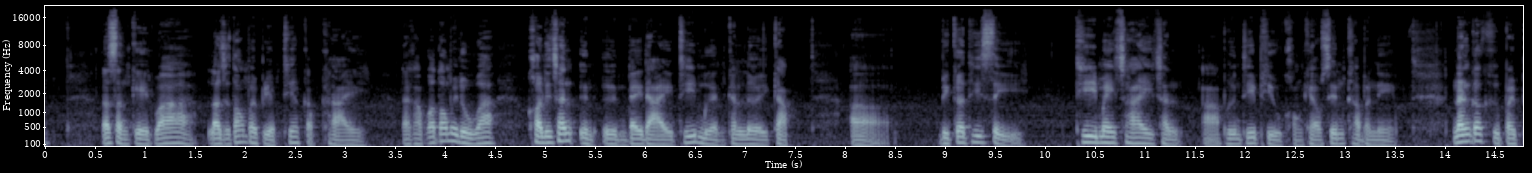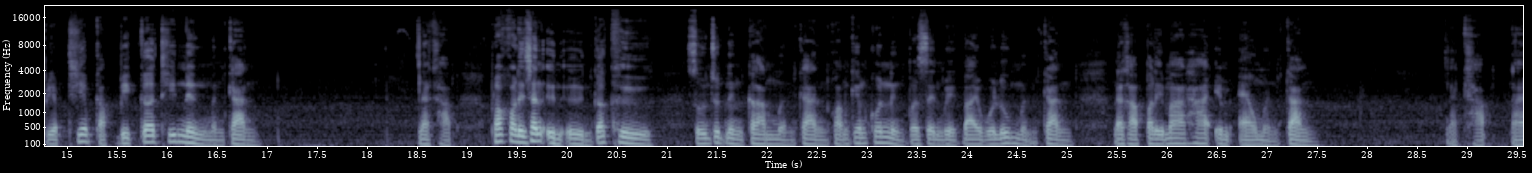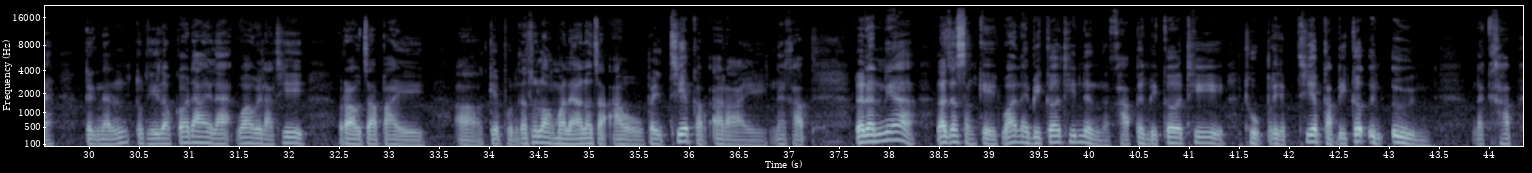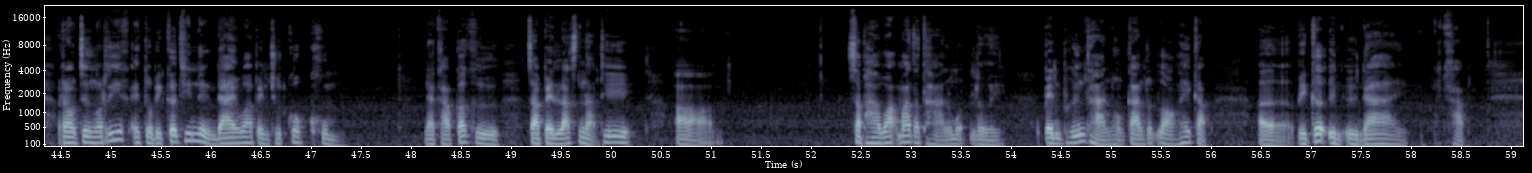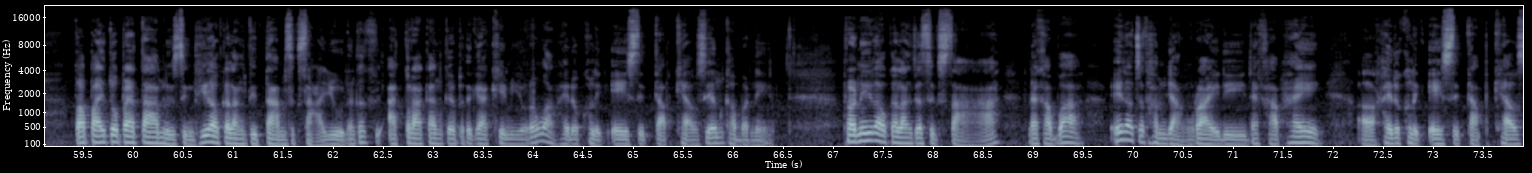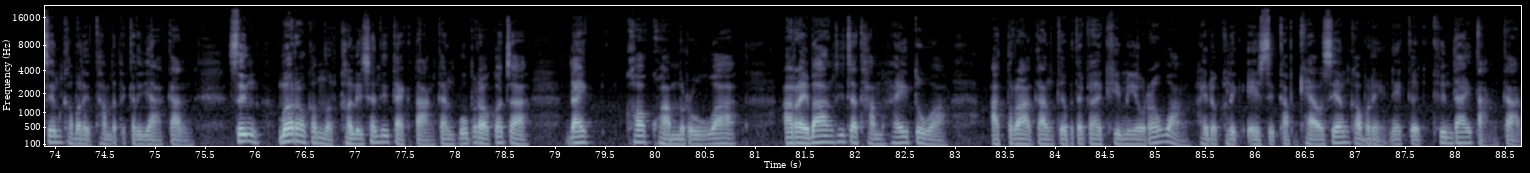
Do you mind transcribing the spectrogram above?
3 แล้วสังเกตว่าเราจะต้องไปเปรียบเทียบกับใครนะครับ ก็ต้องไปดูว่าคอนดิชันอื่น ๆ ใด ๆ ที่เหมือนกันเลยกับบิกเกอร์ที่ 4 ที่ไม่ใช่ชั้นพื้นที่ผิวของแคลเซียมคาร์บอเนตนั่นก็คือไปเปรียบเทียบกับบิกเกอร์ที่ 1 เหมือนกันนะครับ เพราะคอนดิชันอื่น ๆ ก็คือ 0.1 กรัมเหมือนกัน ความเข้มข้น 1% weight by volume เหมือนกัน นะครับปริมาตร 5 ml เหมือนกันนะครับนะดังนั้นตรงนี้เราก็ได้แล้วว่าเวลาที่เราจะไปเเก็บผลการทดลองมาแล้วเราจะเอาไปเทียบกับอะไรนะครับดังนั้นเนี่ยเราจะสังเกตว่าในบิกเกอร์ที่1นะครับเป็นบิกเกอร์ที่ถูกเปรียบเทียบกับบิกเกอร์อื่นๆนะครับเราจึงเรียกไอตัวบิกเกอร์ที่ 1 ได้ว่าเป็นชุดควบคุมนะครับก็คือจะเป็นลักษณะที่สภาวะมาตรฐานหมดเลย เป็นพื้นฐานของการทดลองให้กับบิกเกอร์อื่น ๆได้นะครับต่อไปตัวแปรตามหรือสิ่งที่เรากำลังติดตามศึกษาอยู่นั่นก็คืออัตราการเกิดปฏิกิริยาเคมีระหว่างไฮโดรคลอริกแอซิดกับแคลเซียมคาร์บอเนต เพราะนี้เรากำลังจะศึกษานะครับว่าเอ๊ะเราจะทำอย่างไรดีนะครับให้ไฮโดรคลอริกแอซิดกับแคลเซียมคาร์บอเนตทำปฏิกิริยากัน ซึ่งเมื่อเรากำหนดคอลเลชันที่แตกต่างกันปุ๊บเราก็จะได้ข้อความรู้ว่าอะไรบ้างที่จะทำให้ตัว อัตราการเกิดปฏิกิริยาเคมีระหว่างไฮโดรคลอริกแอซิดกับแคลเซียมคาร์บอเนตเนี่ยเกิดขึ้นได้ต่างกัน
